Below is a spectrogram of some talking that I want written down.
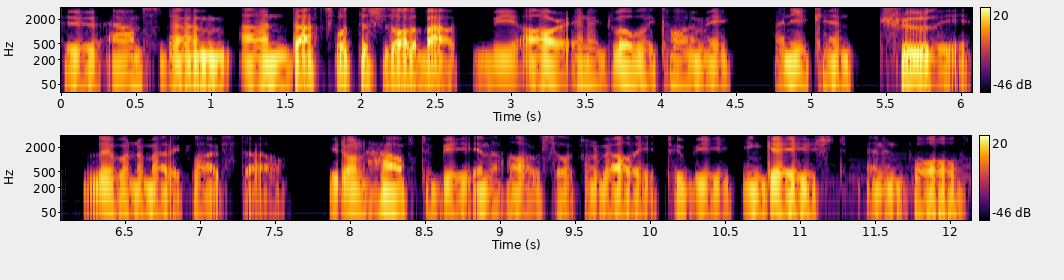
to Amsterdam, and that's what this is all about. We are in a global economy, and you can truly live a nomadic lifestyle. You don't have to be in the heart of Silicon Valley to be engaged and involved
